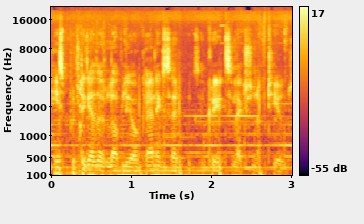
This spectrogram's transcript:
He's put together a lovely organic set with a great selection of tunes.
